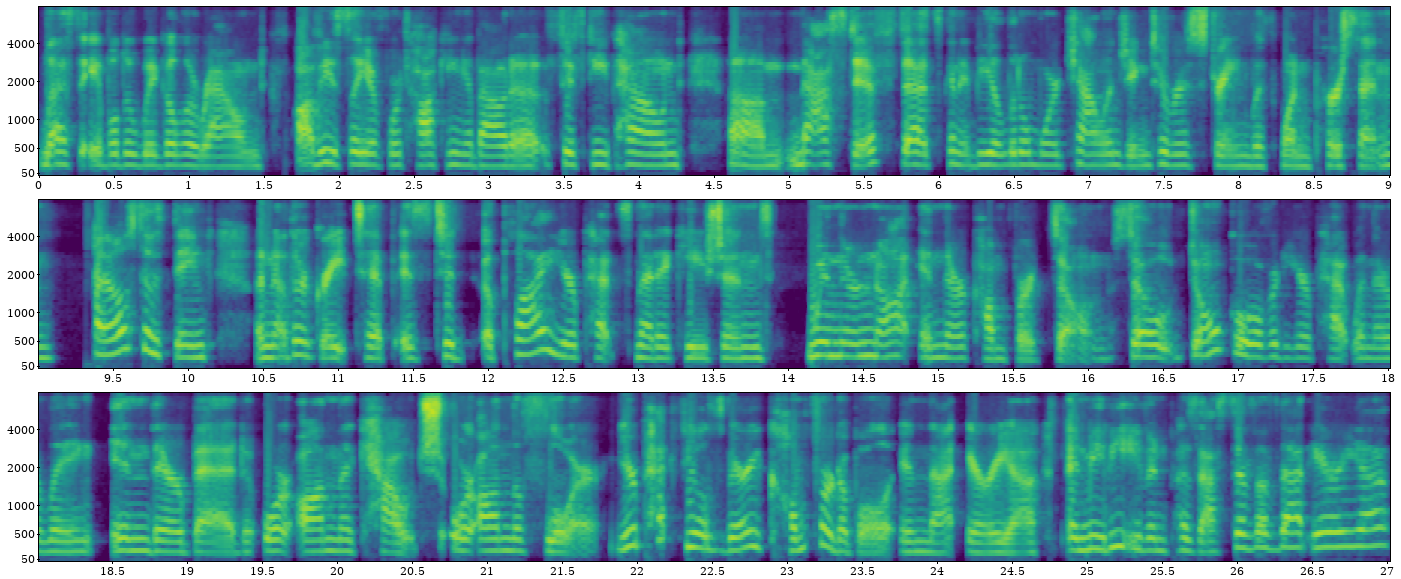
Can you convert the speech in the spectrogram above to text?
less able to wiggle around. Obviously, if we're talking about a 50 pound um, mastiff, that's going to be a little more challenging to restrain with one person. I also think another great tip is to apply your pet's medications when they're not in their comfort zone. So don't go over to your pet when they're laying in their bed or on the couch or on the floor. Your pet feels very comfortable in that area and maybe even possessive of that area.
